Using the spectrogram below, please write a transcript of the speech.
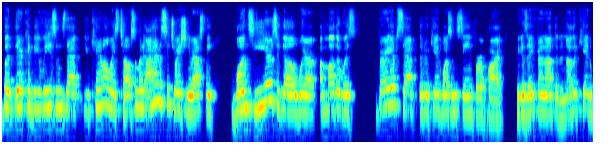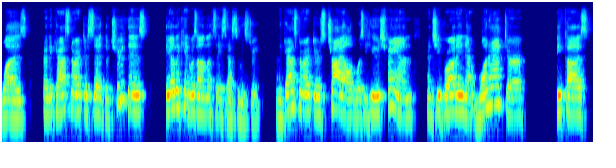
but there could be reasons that you can't always tell somebody. I had a situation you asked me once years ago where a mother was very upset that her kid wasn't seen for a part because they found out that another kid was. And the cast director said, the truth is, the other kid was on, let's say, Sesame Street. And the cast director's child was a huge fan. And she brought in that one actor because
